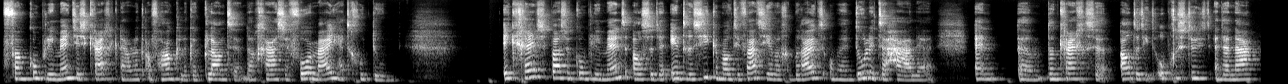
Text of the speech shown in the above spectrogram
Van complimentjes krijg ik namelijk afhankelijke klanten. Dan gaan ze voor mij het goed doen. Ik geef ze pas een compliment als ze de intrinsieke motivatie hebben gebruikt om hun doelen te halen. En um, dan krijgen ze altijd iets opgestuurd en daarna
